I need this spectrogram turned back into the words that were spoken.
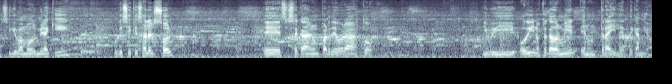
Así que vamos a dormir aquí porque si es que sale el sol, eh, se seca en un par de horas todo. Y, hoy nos toca dormir en un tráiler de camión.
